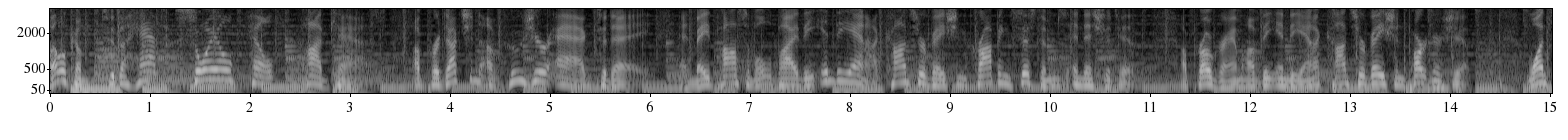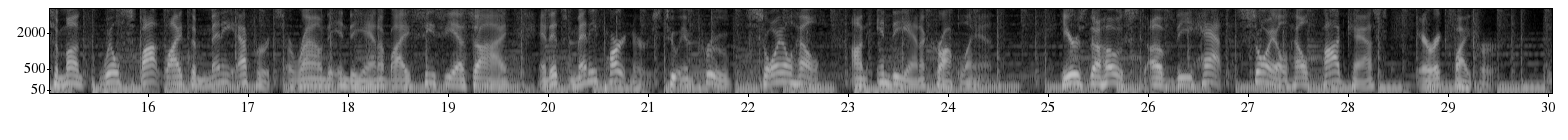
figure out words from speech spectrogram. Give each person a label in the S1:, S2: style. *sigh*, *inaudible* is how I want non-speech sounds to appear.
S1: Welcome to the Hat Soil Health Podcast, a production of Hoosier Ag Today, and made possible by the Indiana Conservation Cropping Systems Initiative, a program of the Indiana Conservation Partnership. Once a month, we'll spotlight the many efforts around Indiana by CCSI and its many partners to improve soil health on Indiana cropland. Here's the host of the Hat Soil Health Podcast, Eric Pfeiffer.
